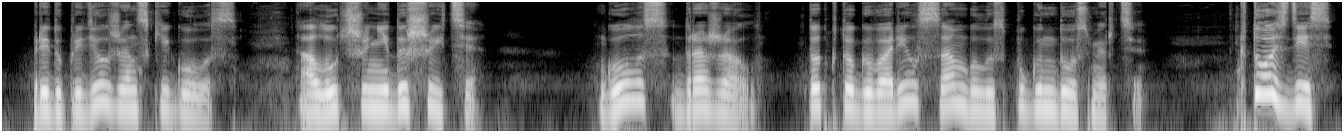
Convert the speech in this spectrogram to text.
— предупредил женский голос. «А лучше не дышите». Голос дрожал. Тот, кто говорил, сам был испуган до смерти. «Кто здесь?» —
